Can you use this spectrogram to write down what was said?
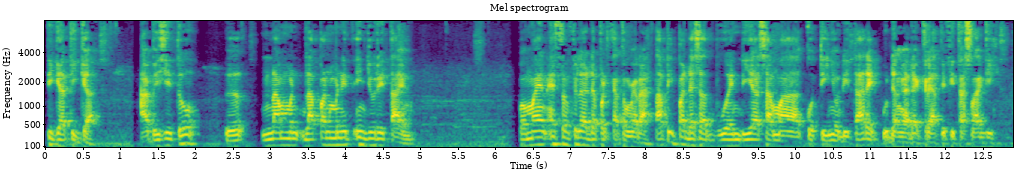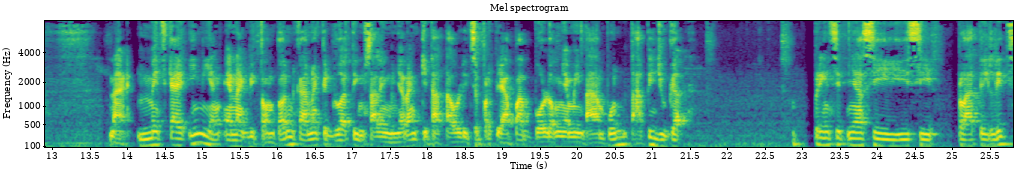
3-3 habis itu 6 8 menit injury time. Pemain Aston Villa dapat kartu merah, tapi pada saat Buendia sama Coutinho ditarik udah nggak ada kreativitas lagi. Nah, match kayak ini yang enak ditonton karena kedua tim saling menyerang. Kita tahu Leeds seperti apa, bolongnya minta ampun, tapi juga prinsipnya si si pelatih Leeds,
